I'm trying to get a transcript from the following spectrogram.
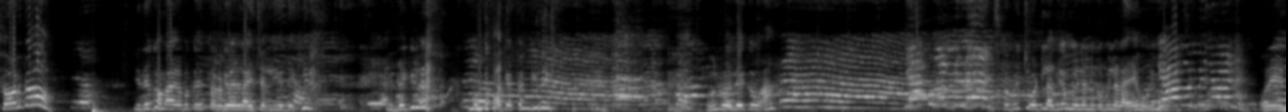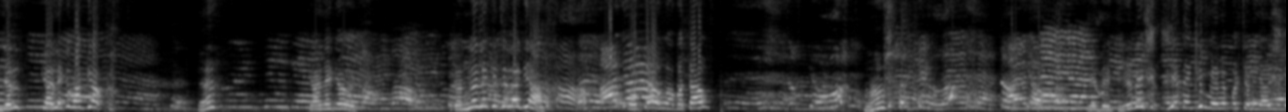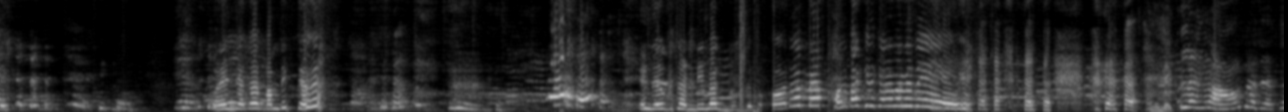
छोड़ दो। ये देखो हमारे में कोई तगड़ी वाली लड़ाई चल रही है देखिए। ये देखिए मुंडू भागे कंगी देखिए और देखो वहाँ इसको भी चोट लगी है मिलन को भी लड़ाई होगी मिलन से भी। और एंजल क्या लेके भाग गया आपका? हैं? क्या लेके गंगा लेके चला गया? तो क्या हुआ बताओ। हाँ? ये देखिए, ये देखिए ये देखिए मेरे पर चली जा रही है देखिए। और इन जगह बम दिखते हुए इन जगह ठंडी में और मैं फ़ोन पर गिर गए वाले थे ये देख लगाओ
